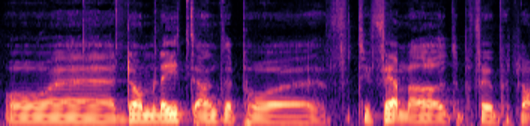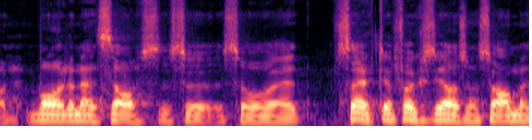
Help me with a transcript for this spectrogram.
Och eh, de litar inte på till fem öre ute på fotbollsplan. Vad de än sa så, så, så eh, försökte jag faktiskt göra som sa, men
